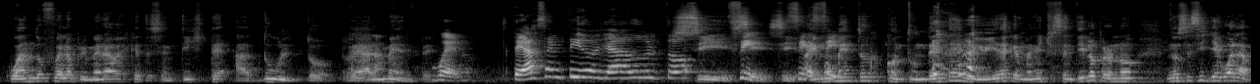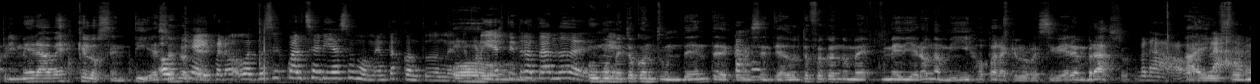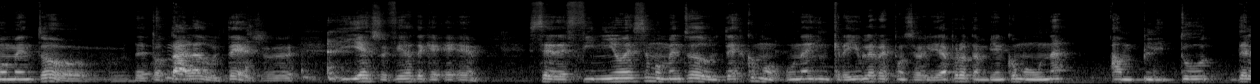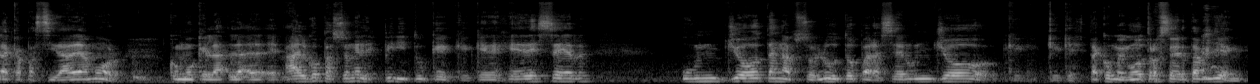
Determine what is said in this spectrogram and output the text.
¿Cuándo fue la primera vez que te sentiste adulto realmente? Bueno, ¿te has sentido ya adulto? Sí, sí, sí, Hay sí. momentos contundentes en mi vida que me han hecho sentirlo, pero no, no sé si llego a la primera vez que lo sentí. Eso ok, es lo que... pero entonces, ¿cuál sería esos momentos contundentes? Porque yo estoy Oh, tratando de... Un de- momento contundente de que me Ajá. sentí adulto fue cuando me, me dieron a mi hijo para que lo recibiera en brazos. Bravo, Ahí fue un momento de total adultez. eh, Y eso, y fíjate que eh, eh, se definió ese momento de adultez como una increíble responsabilidad, pero también como una amplitud de la capacidad de amor. Como que la- la- eh, algo pasó en el espíritu que, que, que dejé de ser un yo tan absoluto para ser un yo que, que, que está como en otro ser también.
